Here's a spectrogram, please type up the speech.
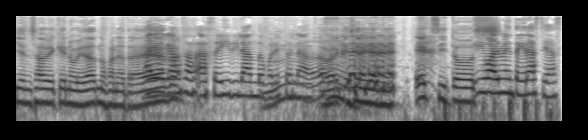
quién sabe qué novedad nos van a traer. Algo que vamos a, a seguir hilando por estos Mm, lados. A ver qué se viene. Éxitos. Igualmente, gracias.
